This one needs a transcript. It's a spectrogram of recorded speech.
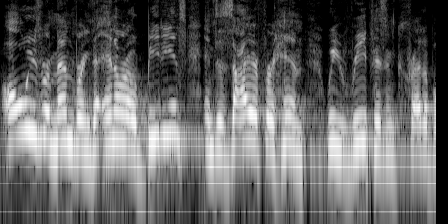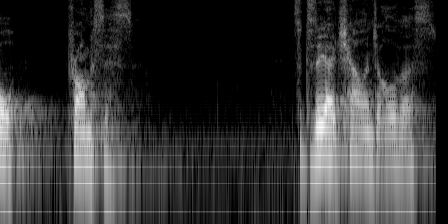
always remembering that in our obedience and desire for him, we reap his incredible promises. So today I challenge all of us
